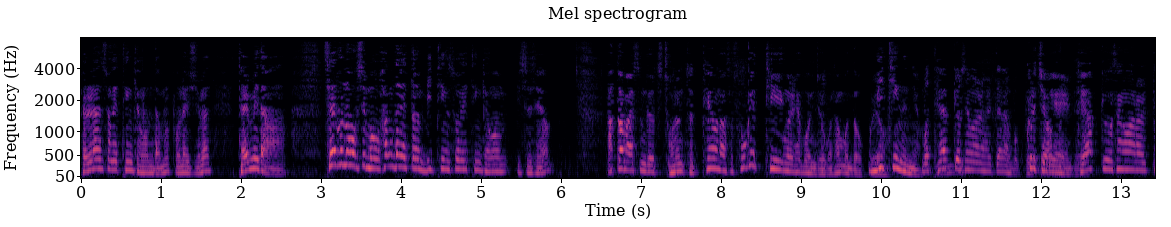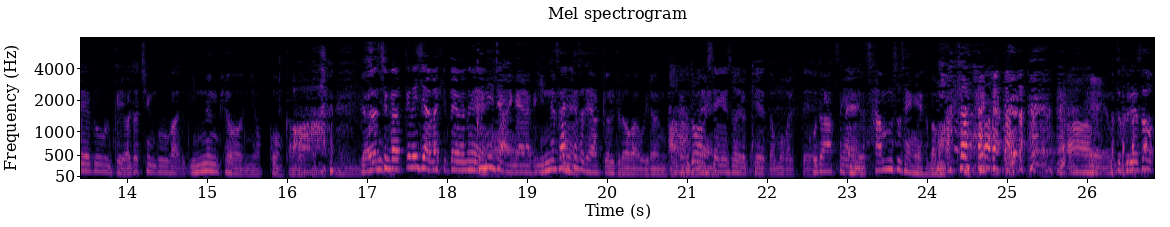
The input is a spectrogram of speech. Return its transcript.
별난 소개팅 경험담을 보내주시면 됩니다. 세 분은 혹시 뭐 황당했던 미팅 소개팅 경험 있으세요? 아까 말씀드렸듯이 저는 저 태어나서 소개팅을 해본 적은 한 번도 없고요. 미팅은요? 뭐 대학교 생활을 할 때나 뭐 그렇죠. 예, 대학교 생활할 때도 이렇게 여자친구가 좀 있는 편이었고, 그러니까 뭐 아, 여자친구가 끊이지 않았기 때문에 끊이지 않은 게 아니라 그 있는 상태에서 대학교를 들어가고 이런 거 아, 고등학생에서 이렇게 넘어갈 때 고등학생이 네. 아니라 삼수생에서 넘어갔기 아, 예, 아무튼 그래서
